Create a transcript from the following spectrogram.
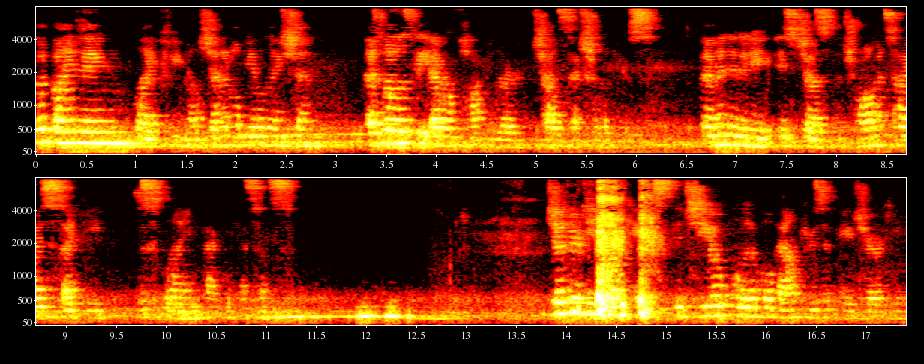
foot binding, like female genital mutilation, as well as the ever-popular child sexual abuse. Femininity is just a traumatized psyche displaying acquiescence. Gender demarcates the geopolitical boundaries of patriarchy.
